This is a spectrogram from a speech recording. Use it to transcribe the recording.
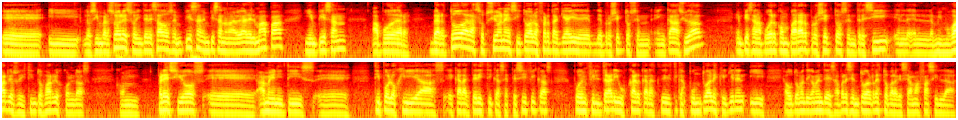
eh, y los inversores o interesados empiezan, empiezan a navegar el mapa y empiezan a poder ver todas las opciones y toda la oferta que hay de, proyectos en, cada ciudad, empiezan a poder comparar proyectos entre sí en, los mismos barrios o distintos barrios con, las, con precios, eh, amenities, eh, tipologías, características específicas, pueden filtrar y buscar características puntuales que quieren y automáticamente desaparecen todo el resto para que sea más fácil la,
